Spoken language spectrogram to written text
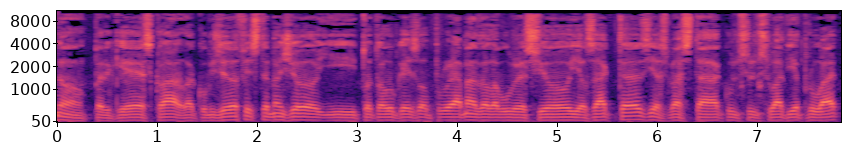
no, perquè, és clar la comissió de festa major i tot el que és el programa d'elaboració i els actes ja es va estar consensuat i aprovat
